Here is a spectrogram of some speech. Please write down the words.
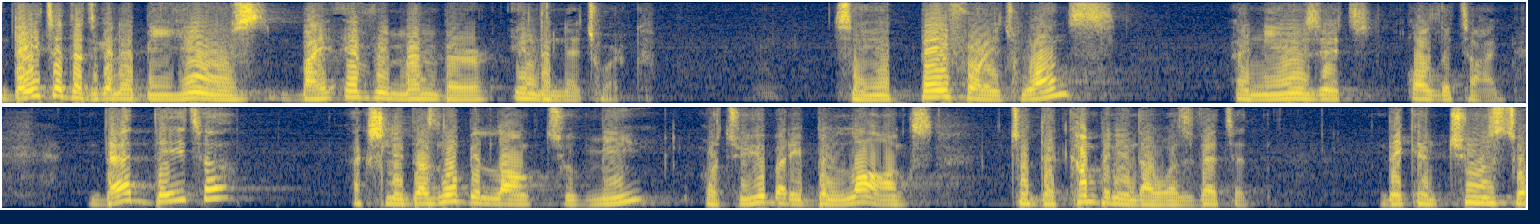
data that's going to be used by every member in the network. So you pay for it once and use it all the time. That data actually does not belong to me or to you, but it belongs to the company that was vetted. They can choose to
